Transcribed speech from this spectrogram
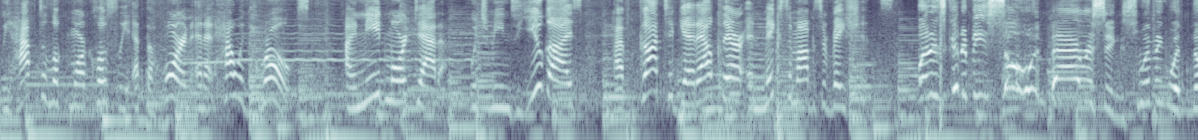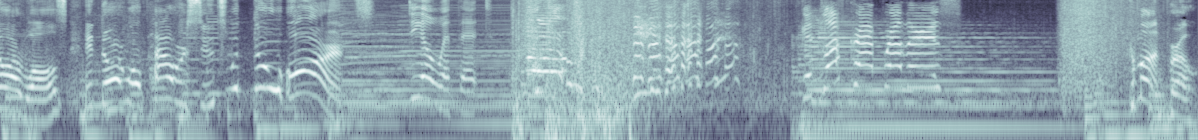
We have to look more closely at the horn and at how it grows. I need more data, which means you guys have got to get out there and make some observations. But it's gonna be so embarrassing swimming with narwhals in narwhal power suits with no horns! Deal with it. Good luck, Kratt Brothers! Come on, bro.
